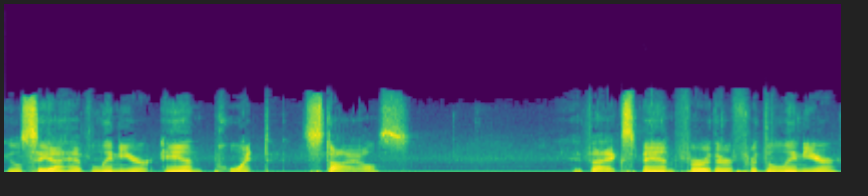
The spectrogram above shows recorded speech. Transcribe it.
you'll see I have linear and point styles. If I expand further for the linear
